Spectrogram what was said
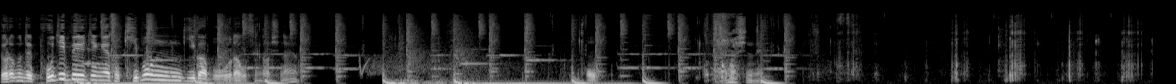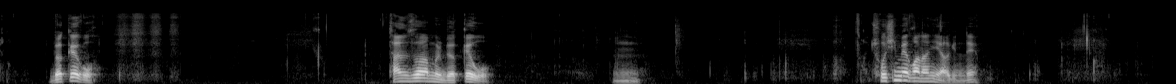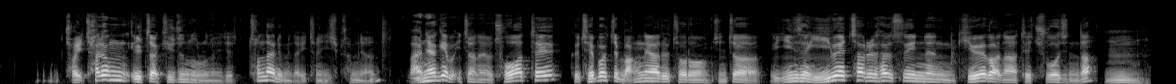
여러분들 보디빌딩에서 기본기가 뭐라고 생각하시나요? 오, 너무 맛있네. 몇 개고? 탄수화물 몇 개고? 음. 초심에 관한 이야기인데, 저희 촬영 일자 기준으로는 이제 첫날입니다. 2023년. 만약에 있잖아요. 저한테 그 재벌집 막내 아들처럼 진짜 인생 2회차를 살 수 있는 기회가 나한테 주어진다? 음.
